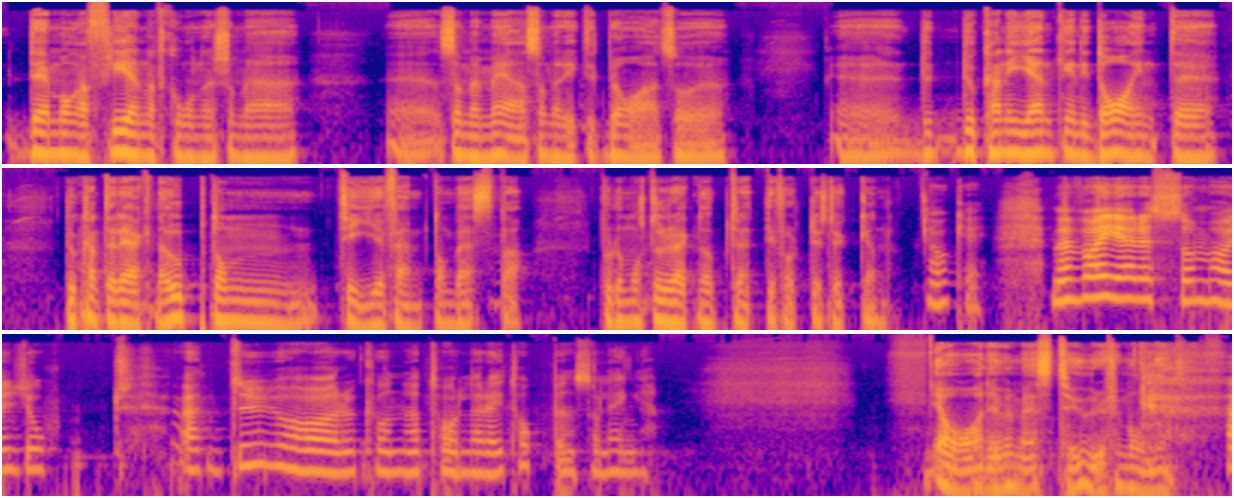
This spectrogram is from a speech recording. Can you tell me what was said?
det är många fler nationer som är, eh, som är med som är riktigt bra. Alltså, du, du kan egentligen idag inte, du kan inte räkna upp de 10-15 bästa. För då måste du räkna upp 30-40 stycken. Okej. Men vad är det som har gjort att du har kunnat hålla dig i toppen så länge? Ja, det är väl mest tur förmodligen.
